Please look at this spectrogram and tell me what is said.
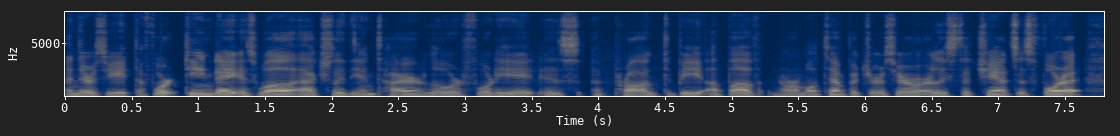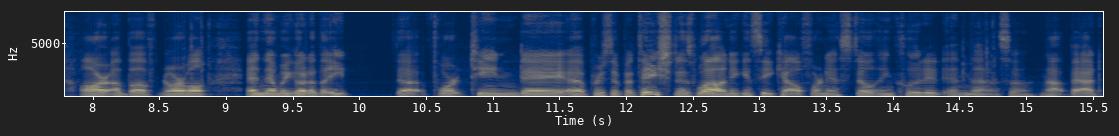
And there's the 8 to 14 day as well. Actually, the entire lower 48 is prog to be above normal temperatures here, or at least the chances for it are above normal. And then we go to the 8 uh, 14 day uh, precipitation as well. And you can see California is still included in that. So not bad.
